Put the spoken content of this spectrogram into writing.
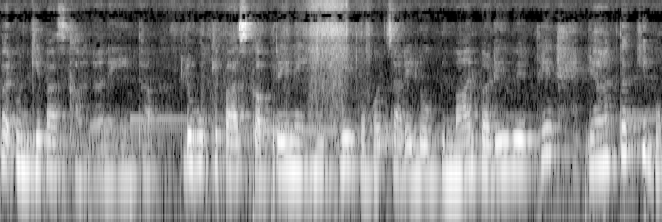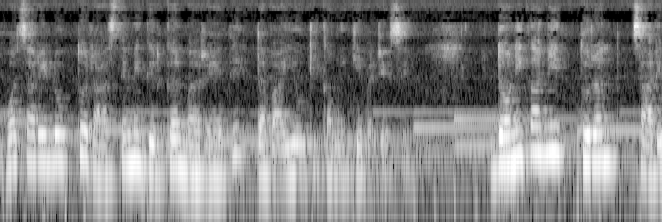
पर उनके पास खाना नहीं था। लोगों के पास कपड़े नहीं थे, बहुत सारे लोग बीमार पड़े हुए थे। यहाँ तक कि बहुत सारे लोग तो रास्ते में गिरकर मर रहे थे दवाइयों की कमी की वजह से। डोनिका ने तुरंत सारे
